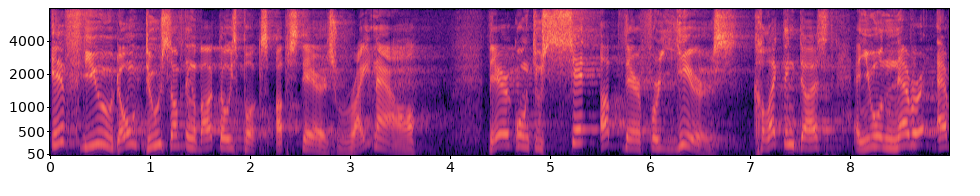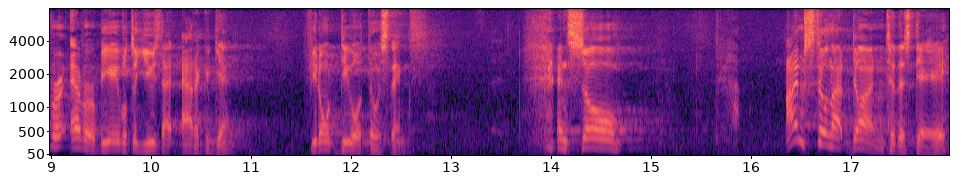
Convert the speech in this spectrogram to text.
if you don't do something about those books upstairs right now, they're going to sit up there for years collecting dust, and you will never, ever, ever be able to use that attic again if you don't deal with those things. And so I'm still not done to this day.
